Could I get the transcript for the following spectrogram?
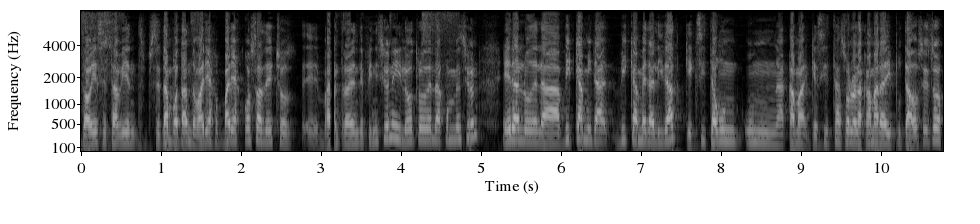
todavía se está viendo, se están votando varias varias cosas, de hecho eh, van a entrar en definiciones y lo otro de la convención era lo de la bicamera- bicameralidad, que exista un, una cámara, que exista solo la Cámara de Diputados, eso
